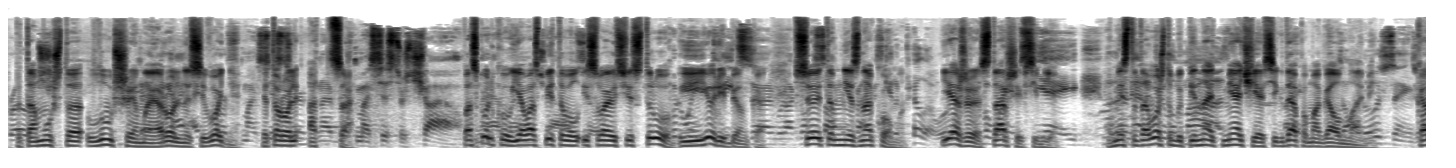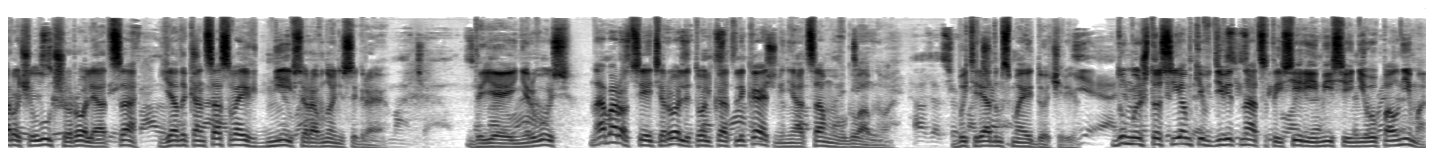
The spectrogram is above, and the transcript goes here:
Потому что лучшая моя роль на сегодня — это роль отца. Поскольку я воспитывал и свою сестру, и ее ребенка, все это мне знакомо. Я же старший в семье. Вместо того, чтобы пинать мяч, я всегда помогал маме. Короче, лучше роли отца я до конца своих дней все равно не сыграю. Да я и не рвусь. Наоборот, все эти роли только отвлекают меня от самого главного — быть рядом с моей дочерью. Думаю, что съемки в 19 серии «Миссии невыполнима»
